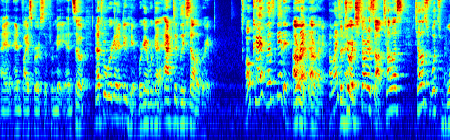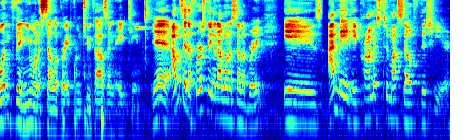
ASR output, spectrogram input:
and, and vice versa for me. And so that's what we're gonna do here. We're gonna we're gonna actively celebrate. Okay, let's get it. All like right, that. all right. I like so that. George, start us off. Tell us tell us what's one thing you want to celebrate from 2018. Yeah, I would say the first thing that I want to celebrate is I made a promise to myself this year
